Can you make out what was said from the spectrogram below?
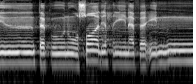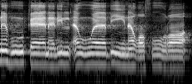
إن تكونوا صالحين فإنه كان للأوابين غفورا.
